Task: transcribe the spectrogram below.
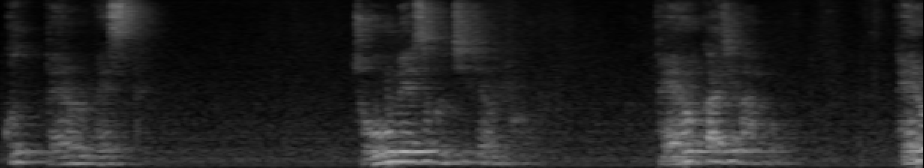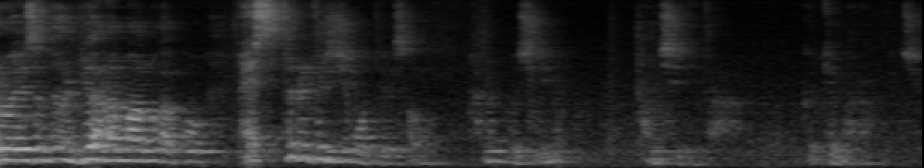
굿 베럴 베스트. 좋음에서 그치지 않고 배로까지 가고 배로에서 늘 미안한 마음을 갖고 베스트를 드리지 못해서 하는 것이 헌신이다. 그렇게 말하고 있죠.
